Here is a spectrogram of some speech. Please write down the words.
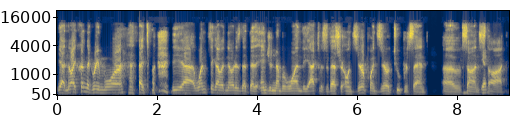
Yeah, no, I couldn't agree more. the uh, one thing I would note is that the engine number one, the activist investor, owns 0.02 percent of Sun yep. stock.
